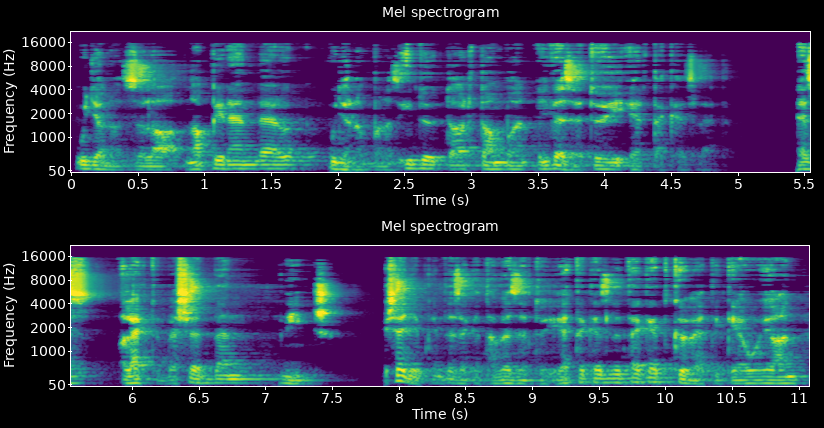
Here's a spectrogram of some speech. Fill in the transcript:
ugyanazzal a napirenddel, ugyanabban az időtartamban egy vezetői értekezlet. Ez a legtöbb esetben nincs. És egyébként ezeket a vezetői értekezleteket követik-e olyan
